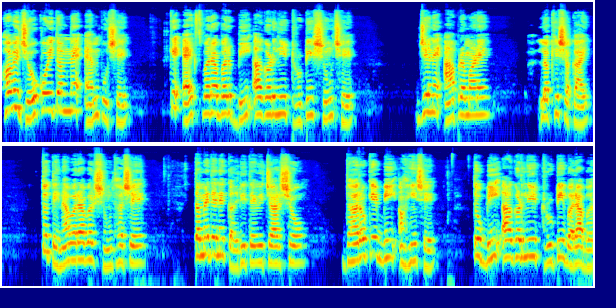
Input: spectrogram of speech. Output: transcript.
હવે જો કોઈ તમને એમ પૂછે કે એક્સ બરાબર બી આગળની ત્રુટિ શું છે જેને આ પ્રમાણે લખી શકાય, તો તેના બરાબર શું થશે? તમે તેને કઈ રીતે વિચારશો? ધારો કે બી અહીં છે, તો બી આગળની ત્રુટી બરાબર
